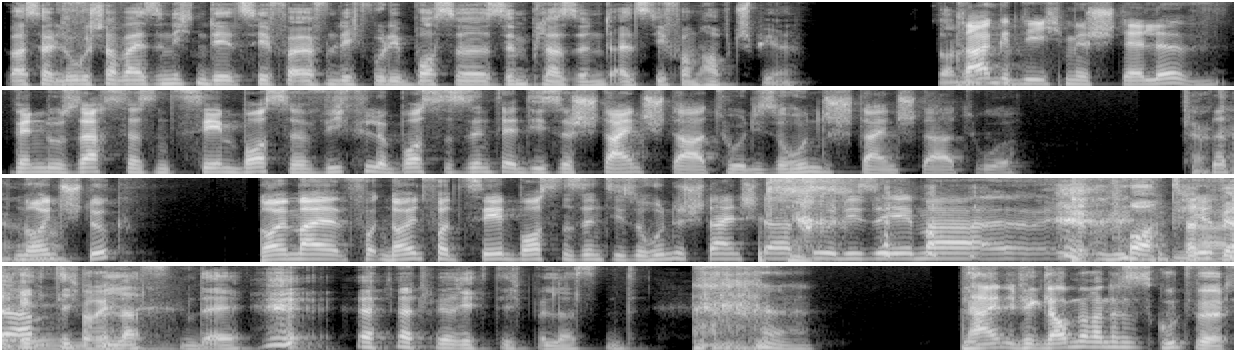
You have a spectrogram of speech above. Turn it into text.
Du hast halt logischerweise nicht ein DLC veröffentlicht, wo die Bosse simpler sind als die vom Hauptspiel. Sondern, Frage, die ich mir stelle, wenn du sagst, das sind zehn Bosse, wie viele Bosse sind denn diese Steinstatue, diese Hundesteinstatue? Keine neun Ahnung. Stück? Neun, mal, von- neun von zehn Bossen sind diese Hundesteinstatue, die sie immer. Äh, Boah, das wäre richtig belastend, ey. das wäre richtig belastend. Nein, wir glauben daran, dass es gut wird.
